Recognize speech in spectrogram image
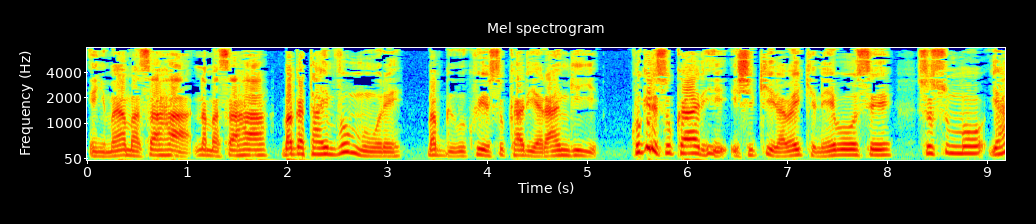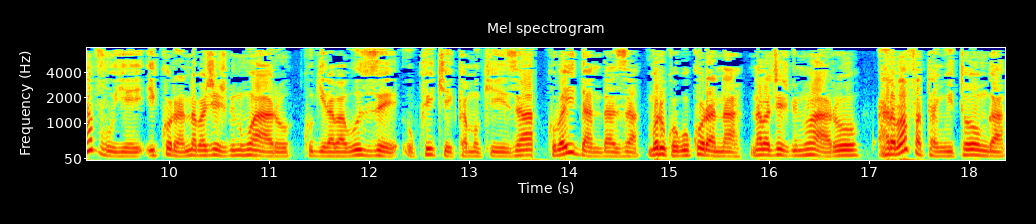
inyuma y'amasaha n'amasaha bagataha imvumure babwiwe ko iyo sukari yarangiye kugira isukari ishikira abayikeneye bose susumo yahavuye ikorana n'abajejwe intwaro kugira babuze ukwikeka mu kiza kubayidandaza muri uko gukorana n'abajejwe intwaro harabafatanywe itonga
